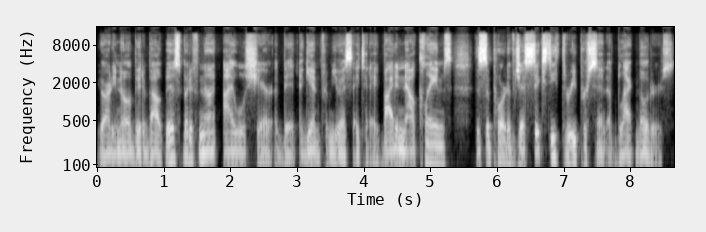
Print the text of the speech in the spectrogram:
you already know a bit about this, but if not, I will share a bit again from USA Today. Biden now claims the support of just 63% of Black voters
